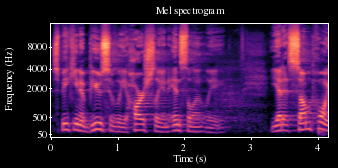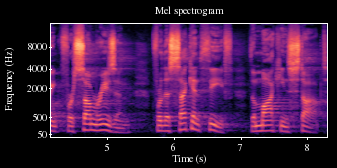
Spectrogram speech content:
speaking abusively, harshly, and insolently. Yet at some point, for some reason, For the second thief, the mocking stopped.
